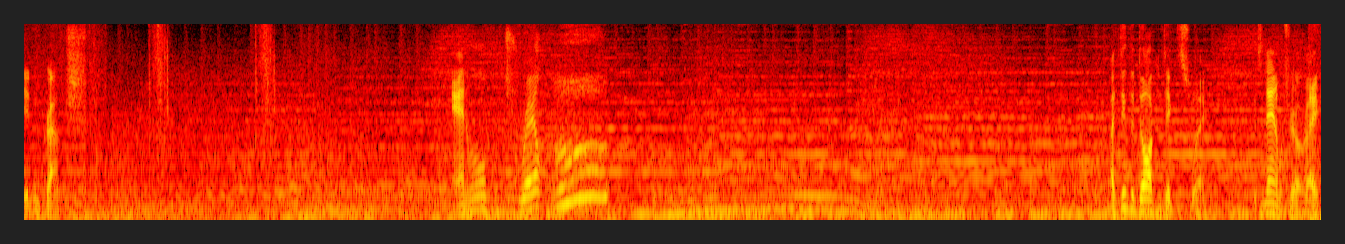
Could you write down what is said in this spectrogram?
I didn't crouch. Animal trail. I think the dog can take this way. It's an animal trail, right?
